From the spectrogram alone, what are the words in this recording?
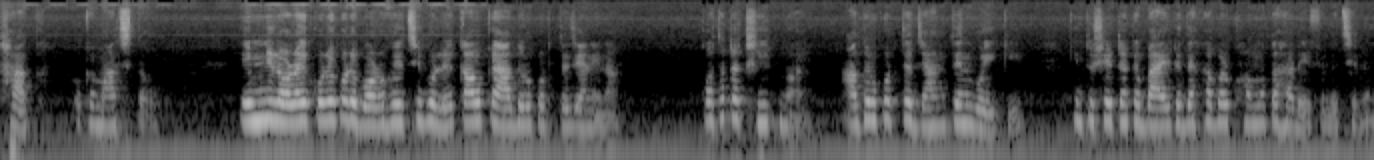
থাক, ওকে মাছ দাও। এমনি লড়াই করে করে বড় হয়েছি বলে কাউকে আদর করতে জানি না। কথাটা ঠিক নয়। আদর করতে জানতেন বই কি, কিন্তু সেটাকে বাইরে দেখাবার ক্ষমতা হারিয়ে ফেলেছিলেন।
